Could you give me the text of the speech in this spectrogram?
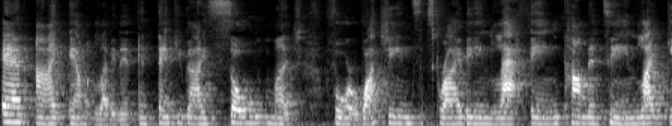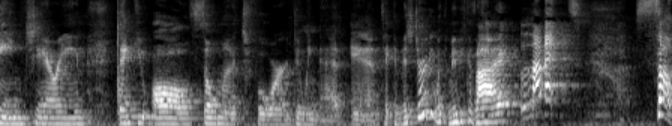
and I am loving it. And thank you guys so much for watching, subscribing, laughing, commenting, liking, sharing. Thank you all so much for doing that and taking this journey with me because I love it. So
